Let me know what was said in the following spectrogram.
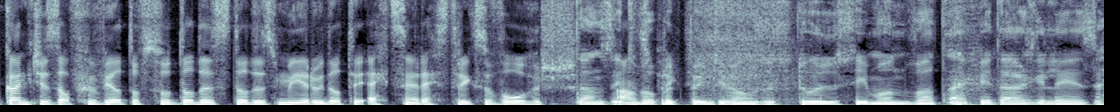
kantjes afgeveeld of zo. Dat is, dat is meer hoe dat hij echt zijn rechtstreekse volgers Dan zitten we op het puntje van onze stoel. Simon, wat heb je daar gelezen?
